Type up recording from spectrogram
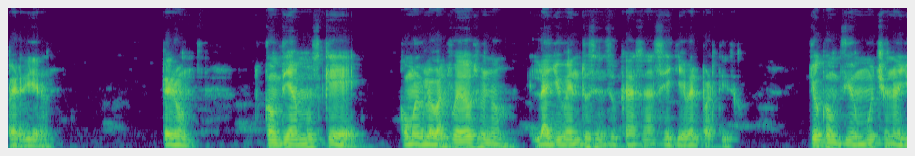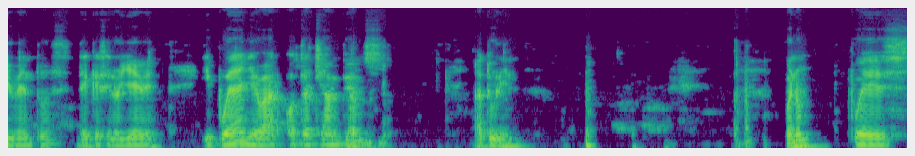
perdieron. Pero confiamos que, como el global fue 2-1, la Juventus en su casa se lleva el partido. Yo confío mucho en la Juventus de que se lo lleve y puedan llevar otra Champions a Turín. Bueno, pues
